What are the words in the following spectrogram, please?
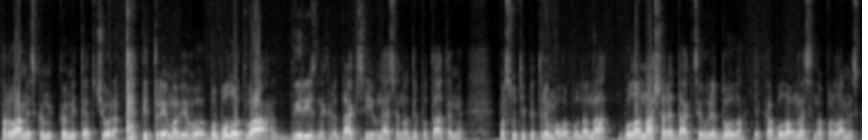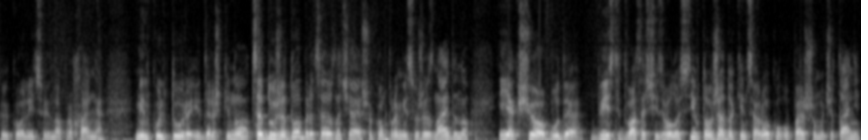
Парламентський комітет вчора підтримав його, бо було два, дві різних редакції внесено депутатами. По суті, підтримала була, була наша редакція, урядова, яка була внесена парламентською коаліцією на прохання Мінкультури і Держкіно. Це дуже добре, це означає, що компроміс вже знайдено. І якщо буде 226 голосів, то вже до кінця року, у першому читанні,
